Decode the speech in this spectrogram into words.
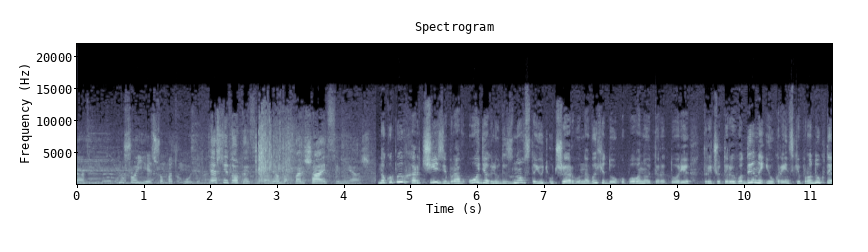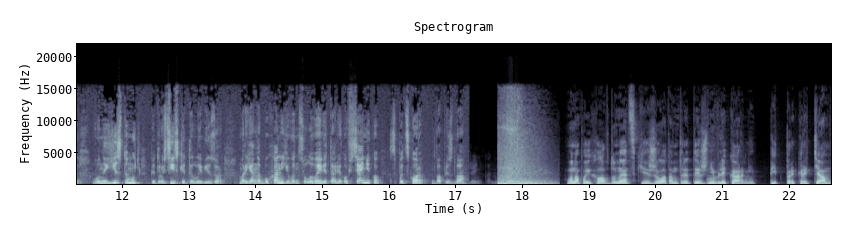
юбочка. Ну, что есть, что подходит. Я ж не только себя, у меня большая семья. Накупив харчі, зібрав одяг, люди знов стають у чергу на вихід до окупованої території. 3-4 години і українські продукти вони їстимуть під російський телевізор. Мар'яна Бухан, Євген Соловей, Віталій Овсяніков, Спецкор 2+,2. Вона поїхала в Донецьк і жила там три тижні в лікарні під прикриттям.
